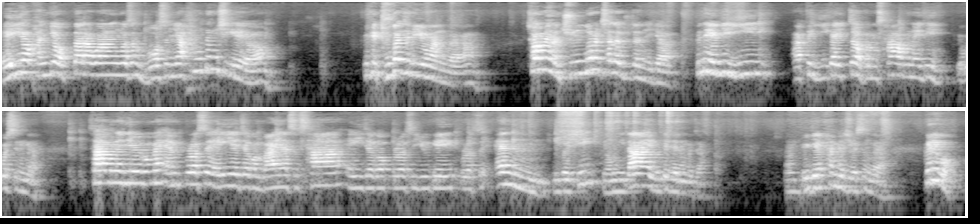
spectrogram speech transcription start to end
a와 관계없다라고 하는 것은 무엇이냐? 항등식이에요. 이렇게 두 가지를 이용하는 거야. 처음에는 중근을 찾아주자는 얘기야. 근데 여기 이 앞에 2가 있죠? 그럼 4분의 d 이걸 쓰는 거야. 4분의 d를 보면 n 플러스 a의 제곱 마이너스 4a 제곱 플러스 6a 플러스 n 이것이 0이다 이렇게 되는 거죠. 어, 이게 판별식을 쓴 거야. 그리고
